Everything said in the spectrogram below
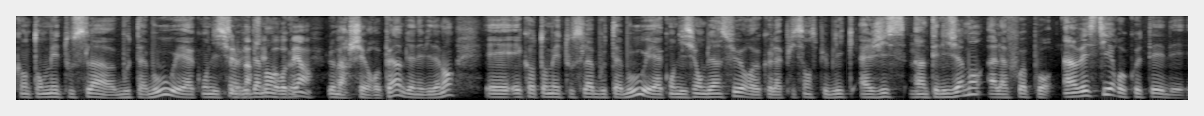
quand on met tout cela bout à bout, et à condition le évidemment. Marché européen. le marché européen, bien évidemment. Et, quand on met tout cela bout à bout, et à condition bien sûr que la puissance publique agisse mm. intelligemment, à la fois pour investir aux côtés des,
